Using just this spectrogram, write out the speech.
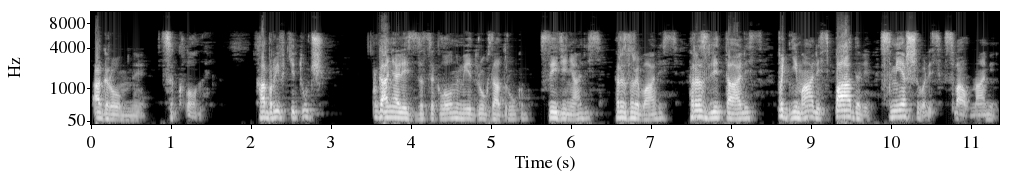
огромные циклоны. Обрывки туч гонялись за циклонами и друг за другом, соединялись, разрывались, разлетались, поднимались, падали, смешивались с волнами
